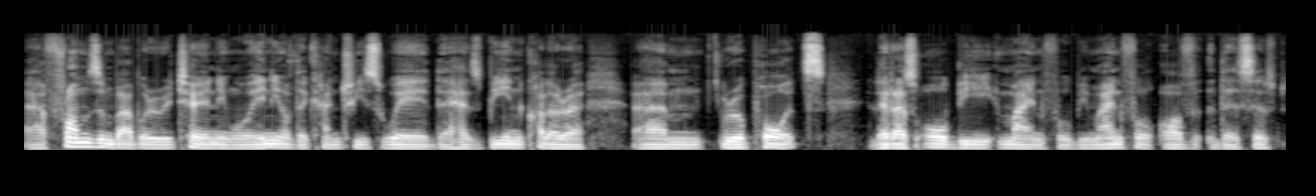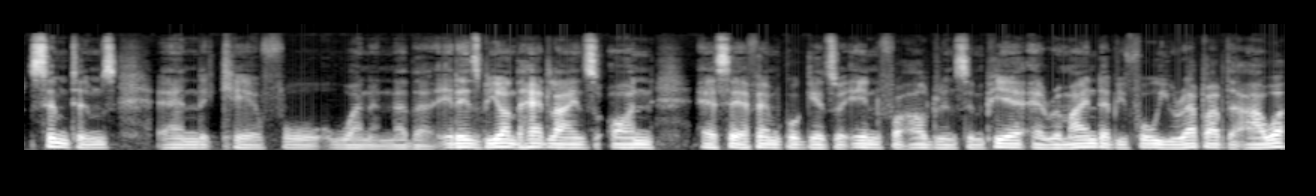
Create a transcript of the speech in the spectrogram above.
uh, from Zimbabwe returning or any of the countries where there has been cholera um, reports. Let us all be mindful, be mindful of the sy- symptoms and care for one another. It is Beyond the Headlines on SAFM Koketso in for Aldrin Sampear. A reminder before we wrap up the hour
